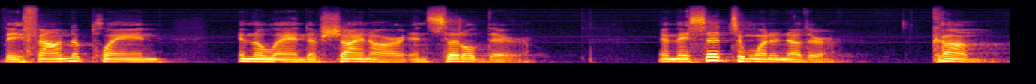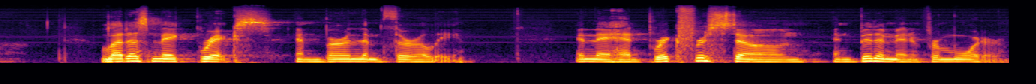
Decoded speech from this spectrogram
they found a plain in the land of Shinar and settled there. And they said to one another, Come, let us make bricks and burn them thoroughly. And they had brick for stone and bitumen for mortar.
